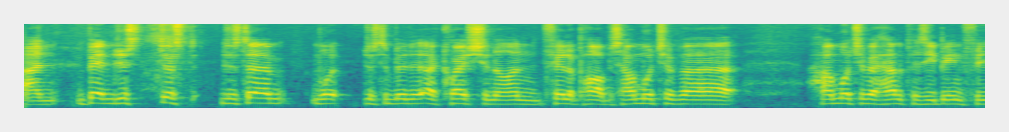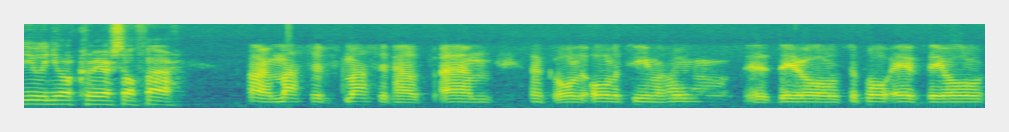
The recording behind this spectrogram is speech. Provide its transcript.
And Ben, just just just um, what just a bit of a question on Philip Hobbs. How much of a how much of a help has he been for you in your career so far? Oh, massive, massive help. Um, look, all all the team at home, uh, they're all supportive. They all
